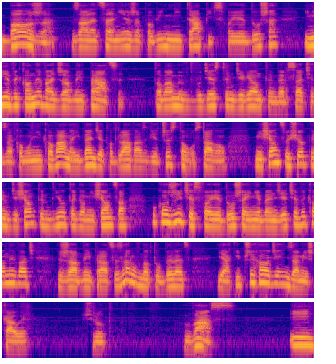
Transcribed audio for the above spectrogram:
Boże zalecenie, że powinni trapić swoje dusze i nie wykonywać żadnej pracy – to mamy w 29 wersecie zakomunikowane i będzie to dla was wieczystą ustawą. W miesiącu siódmym, w dziesiątym dniu tego miesiąca ukorzycie swoje dusze i nie będziecie wykonywać żadnej pracy, zarówno tubylec, jak i przychodzień zamieszkały wśród was. I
